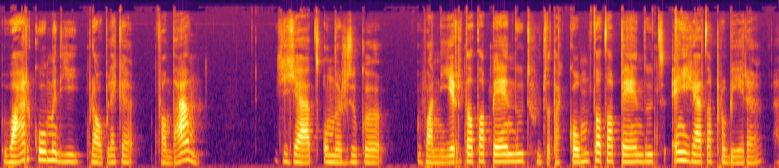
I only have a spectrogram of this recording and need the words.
waar komen die blauwplekken vandaan. Je gaat onderzoeken wanneer dat, dat pijn doet, hoe dat, dat komt dat dat pijn doet en je gaat dat proberen uh,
